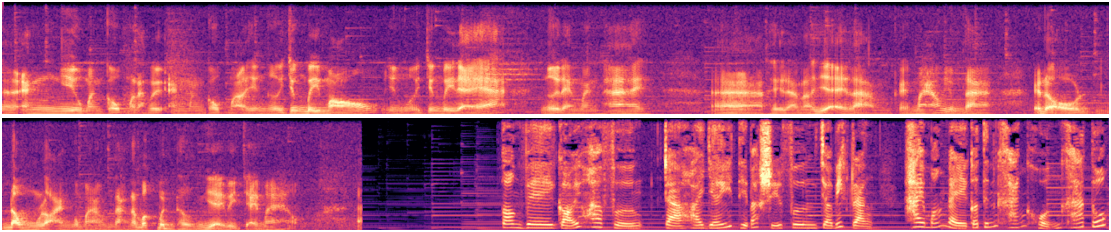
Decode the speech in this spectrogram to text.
à, ăn nhiều măng cục mà đặc biệt ăn măng cục mà ở những người chuẩn bị mổ những người chuẩn bị đẻ người đang mang thai à, thì là nó dễ làm cái máu chúng ta cái độ đông loãng của máu chúng ta nó bất bình thường dễ bị chảy máu còn về gỏi hoa phượng, trà hoa giấy thì bác sĩ Phương cho biết rằng hai món này có tính kháng khuẩn khá tốt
